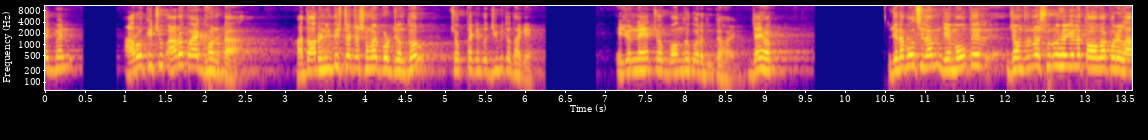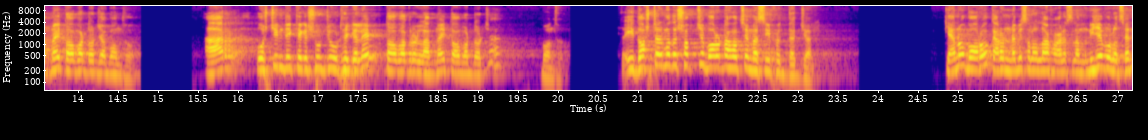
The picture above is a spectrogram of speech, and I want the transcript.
দেখবেন আরও কিছু আরও কয়েক ঘণ্টা, হয়তো আরও নির্দিষ্ট একটা সময় পর্যন্ত চোখটা কিন্তু জীবিত থাকে। এই জন্যে চোখ বন্ধ করে দিতে হয়। যাই হোক যেটা বলছিলাম যে মৌতের যন্ত্রণা শুরু হয়ে গেলে তওবা করে লাভ নাই তবার দরজা বন্ধ। আর পশ্চিম দিক থেকে সূর্য উঠে গেলে তওবা করে লাভ নাই তবার দরজা বন্ধ। তো এই দশটার মধ্যে সবচেয়ে বড়টা হচ্ছে মাসিহুদ্দাজ্জাল কেন বড়? কারণ নবী সাল্লাহ আলাইসাল্লাম নিজে বলেছেন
